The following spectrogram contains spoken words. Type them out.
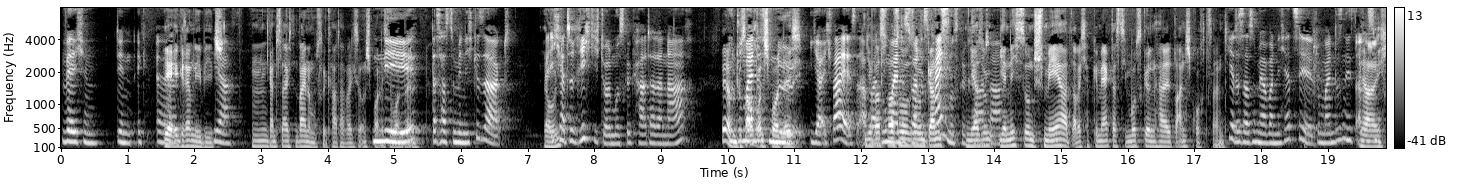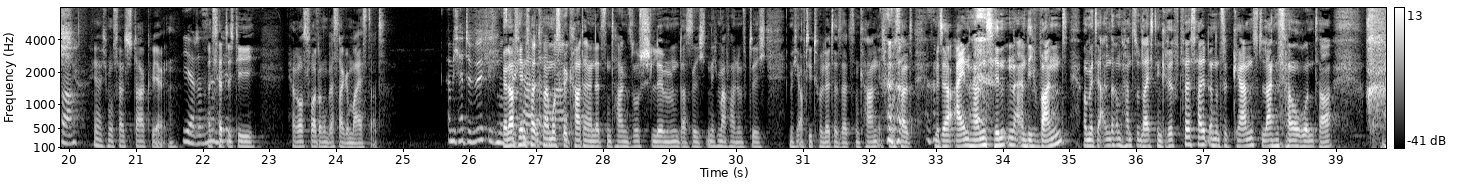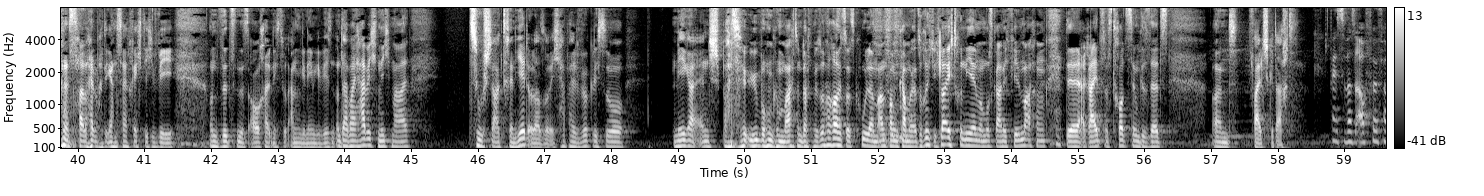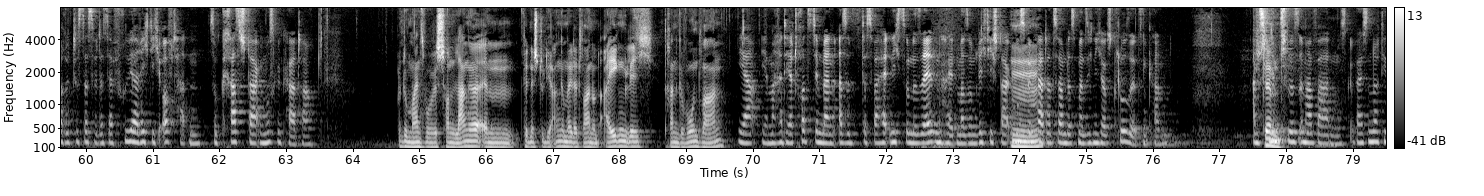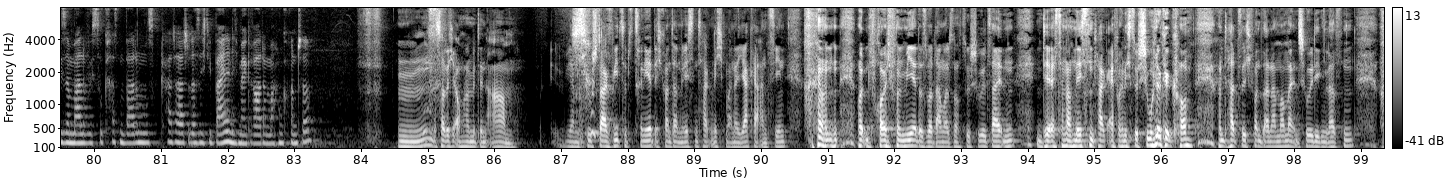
Welchen? Den äh, ja, Gremny Beach. Ja. Hm, ganz leichten Beinemuskelkater, weil ich so unsportlich nee, geworden bin. das hast du mir nicht gesagt. Ja, ich hatte richtig doll Muskelkater danach. Ja, und du, du meintest, auch unsportlich. Nö. Ja, ich weiß, aber ja, du meintest, so, du hattest ganz, keinen Muskelkater. Ja, so, ja, nicht so ein Schmerz, aber ich habe gemerkt, dass die Muskeln halt beansprucht sind. Ja, das hast du mir aber nicht erzählt. Du meintest nichts alles ja, super. Ich, ja, ich muss halt stark wirken. Ja, das ist Als hätte ich die Herausforderung besser gemeistert. Aber ich hatte wirklich Muskelkater. Ja, auf jeden Fall ist mein Muskelkater in den letzten Tagen so schlimm, dass ich nicht mal vernünftig mich auf die Toilette setzen kann. Ich muss halt mit der einen Hand hinten an die Wand und mit der anderen Hand so leicht den Griff festhalten und dann so ganz langsam runter. Das hat einfach die ganze Zeit richtig weh. Und sitzen ist auch halt nicht so angenehm gewesen. Und dabei habe ich nicht mal zu stark trainiert oder so. Ich habe halt wirklich so mega entspannte Übungen gemacht und dachte mir so, oh, ist das cool. Am Anfang kann man ja so richtig leicht trainieren, man muss gar nicht viel machen. Der Reiz ist trotzdem gesetzt und falsch gedacht. Weißt du, was auch voll verrückt ist, dass wir das ja früher richtig oft hatten? So krass starken Muskelkater. Und du meinst, wo wir schon lange im Fitnessstudio angemeldet waren und eigentlich dran gewohnt waren? Ja, ja, man hatte ja trotzdem dann, also das war halt nicht so eine Seltenheit, mal so einen richtig starken mhm. Muskelkater zu haben, dass man sich nicht aufs Klo setzen kann. Am Stimmt. schlimmsten ist immer Wadenmuskel. Weißt du noch diese Male, wo ich so krassen Wadenmuskelkater hatte, dass ich die Beine nicht mehr gerade machen konnte? Mhm, das hatte ich auch mal mit den Armen wir haben zu stark Bizeps trainiert. Ich konnte am nächsten Tag nicht meine Jacke anziehen. Und, und, ein Freund von mir, das war damals noch zu Schulzeiten, der ist dann am nächsten Tag einfach nicht zur Schule gekommen und hat sich von seiner Mama entschuldigen lassen,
